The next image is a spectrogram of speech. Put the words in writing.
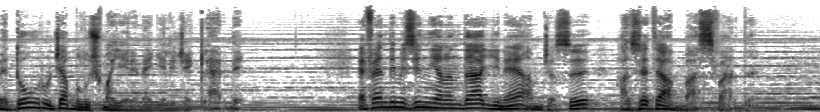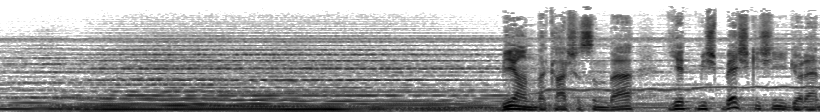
ve doğruca buluşma yerine geleceklerdi. Efendimizin yanında yine amcası Hazreti Abbas vardı. Bir anda karşısında 75 kişiyi gören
